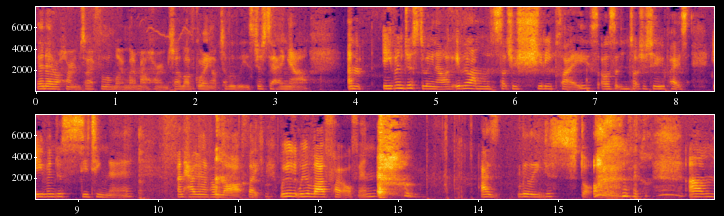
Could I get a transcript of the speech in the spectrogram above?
They're never home, so I feel alone when I'm at home. So I love going up to Lily's just to hang out. And even just doing that, like even though I'm in such a shitty place, I was in such a shitty place. Even just sitting there and having like a laugh, like we we laugh quite often. As Lily, just stop. um,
